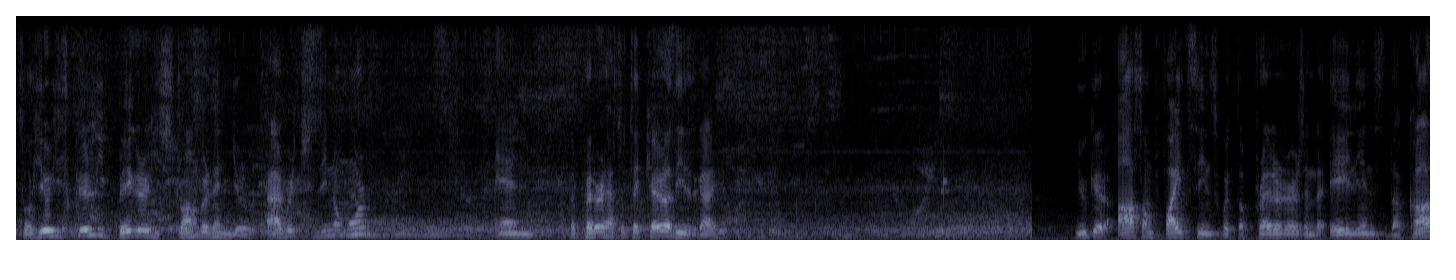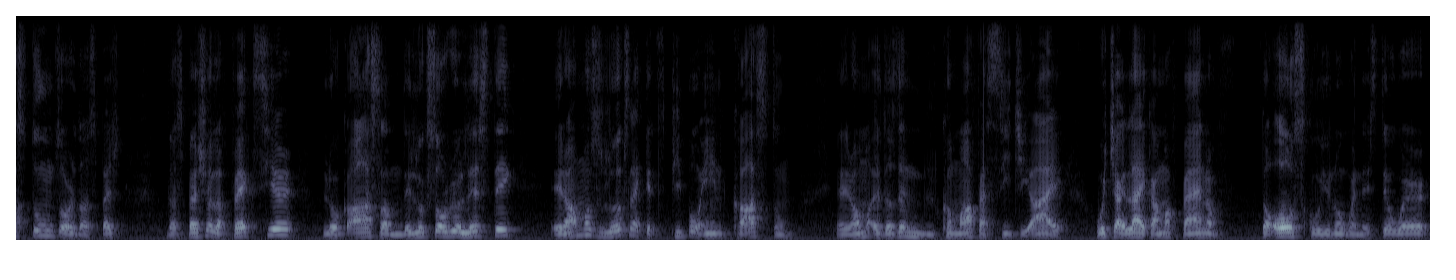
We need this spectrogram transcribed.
So here he's clearly bigger, he's stronger than your average xenomorph, and the predator has to take care of these guys. You get awesome fight scenes with the predators and the aliens. The costumes or the special the special effects here look awesome. They look so realistic it almost looks like it's people in costume. It almost it doesn't come off as CGI, which I like. I'm a fan of the old school, you know, when they still wear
